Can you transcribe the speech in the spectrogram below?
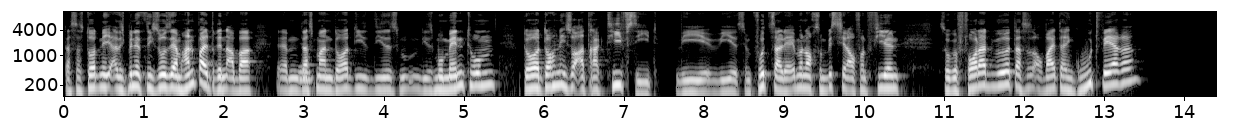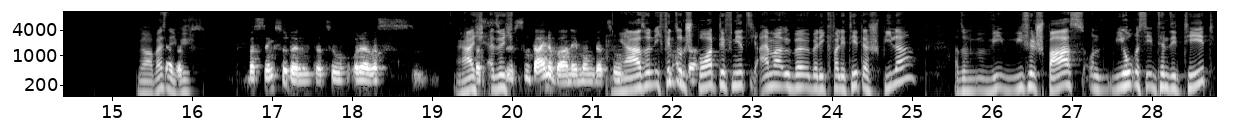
Dass das dort nicht, also ich bin jetzt nicht so sehr im Handball drin, aber ähm, dass man dort die, dieses, dieses Momentum dort doch nicht so attraktiv sieht, wie, wie es im Futsal, der immer noch so ein bisschen auch von vielen so gefordert wird, dass es auch weiterhin gut wäre. Ja, weiß Ja, nicht. Wie, was, was denkst du denn dazu? Oder was, ja, was ich, also ich, ist denn deine Wahrnehmung dazu? Ja, so, ich finde, so ein. Sport definiert sich einmal über, über die Qualität der Spieler. Also wie, wie viel Spaß und wie hoch ist die Intensität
